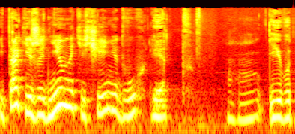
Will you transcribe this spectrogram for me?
И так ежедневно в течение двух лет. И вот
